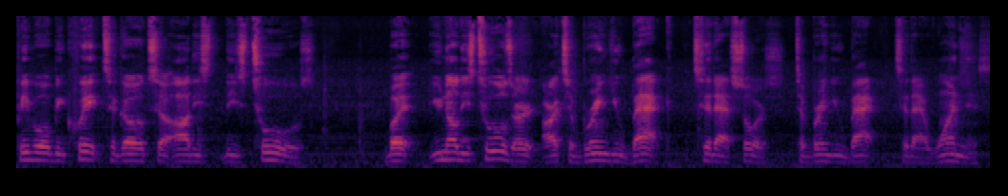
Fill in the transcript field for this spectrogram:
people will be quick to go to all these these tools. But you know these tools are are to bring you back to that source to bring you back to that oneness.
